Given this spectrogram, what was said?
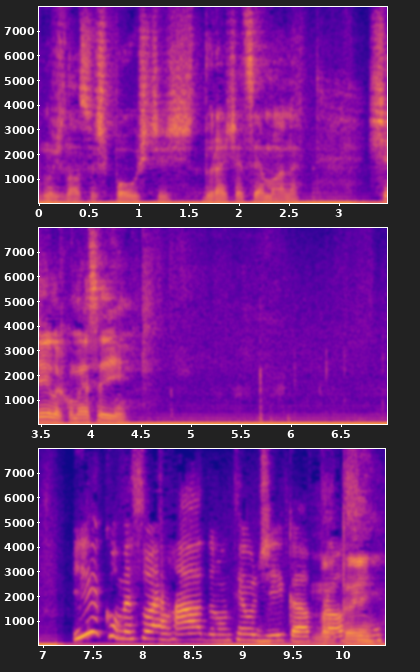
nos nossos posts durante a semana. Sheila, começa aí. Ih, começou errado, não tenho dica. Não Próximo.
